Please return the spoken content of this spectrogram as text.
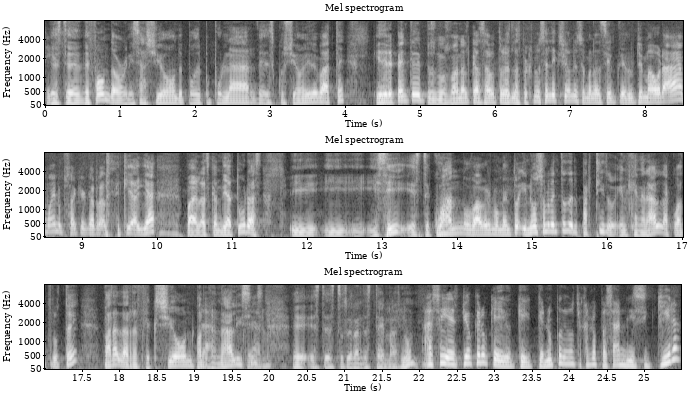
este, de fondo, organización, de poder popular, de discusión y debate, y de repente pues nos van a alcanzar otra vez las próximas elecciones, se van a decir que a la última hora, ah, bueno, pues hay que agarrar de aquí a allá para las candidaturas. Y, y, sí, este, ¿cuándo va a haber momento? Y no solamente del partido, en general la 4T, para la reflexión, para el análisis eh, este, de estos grandes temas, ¿no? Así es, yo creo que, que, no podemos dejarlo pasar ni siquiera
